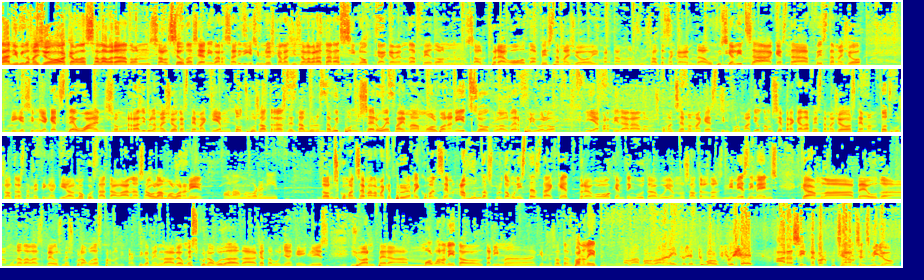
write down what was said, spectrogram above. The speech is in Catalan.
Ràdio, Vilamajor acaba de celebrar doncs, el seu desè aniversari, diguéssim, no és que l'hagi celebrat ara, sinó que acabem de fer doncs, el pregó de Festa Major i per tant doncs, nosaltres acabem d'oficialitzar aquesta Festa Major diguéssim, i aquests 10 anys som Ràdio Vilamajor, que estem aquí amb tots vosaltres des del 98.0 FM. Molt bona nit, sóc l'Albert Puyuelo i a partir d'ara doncs, comencem amb aquest informatiu. Com sempre, cada festa major estem amb tots vosaltres. També tinc aquí al meu costat a l'Anna Saula. Molt bona nit. Hola, molt bona nit. Doncs comencem ara amb aquest programa i comencem amb un dels protagonistes d'aquest pregó que hem tingut avui amb nosaltres, doncs ni més ni menys que amb la veu de, amb una de les veus més conegudes, per no dir pràcticament la veu més coneguda de Catalunya, que ell és Joan Pera. Molt bona nit, el tenim aquí amb nosaltres. Bona nit! Hola, molt bona nit, ho sento molt fluixet. Ara sí, d'acord, potser ara em sents millor.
